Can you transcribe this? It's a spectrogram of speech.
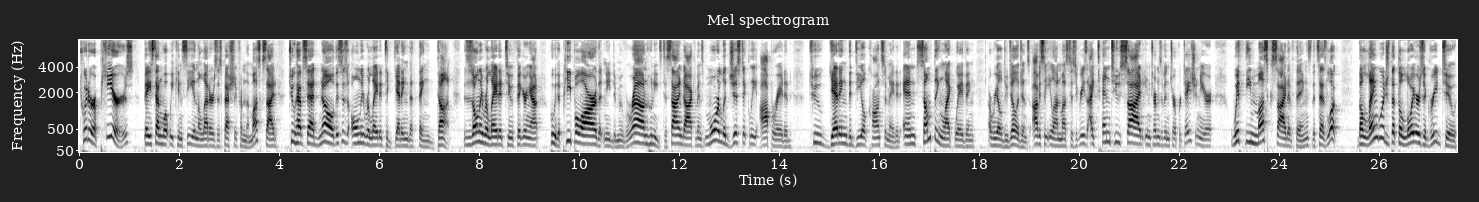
Twitter appears, based on what we can see in the letters, especially from the Musk side, to have said, no, this is only related to getting the thing done. This is only related to figuring out who the people are that need to move around, who needs to sign documents, more logistically operated to getting the deal consummated and something like waiving a real due diligence. Obviously, Elon Musk disagrees. I tend to side in terms of interpretation here with the Musk side of things that says, look, the language that the lawyers agreed to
